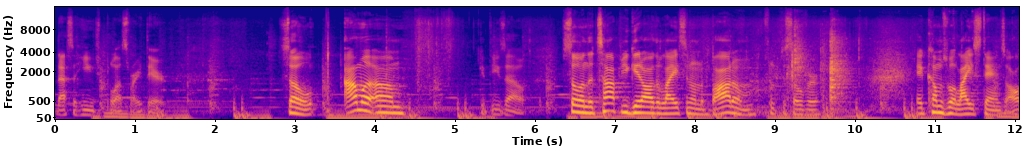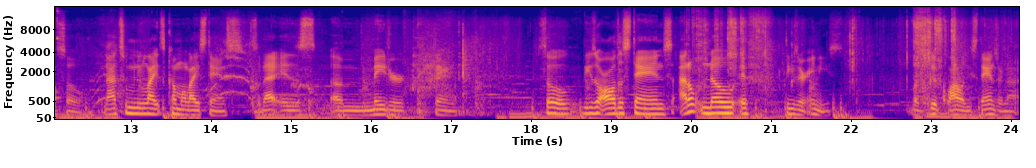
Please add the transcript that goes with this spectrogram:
that's a huge plus right there. So I'm gonna um get these out. So on the top you get all the lights, and on the bottom, flip this over. It comes with light stands also. Not too many lights come with light stands, so that is a major thing. So these are all the stands. I don't know if these are any's like good quality stands or not.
